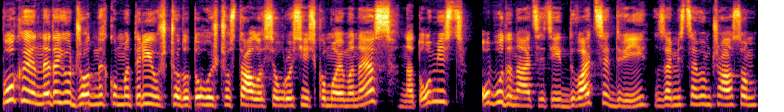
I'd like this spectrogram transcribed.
Поки не дають жодних коментарів щодо того, що сталося у російському МНС. Натомість об 11.22 за місцевим часом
